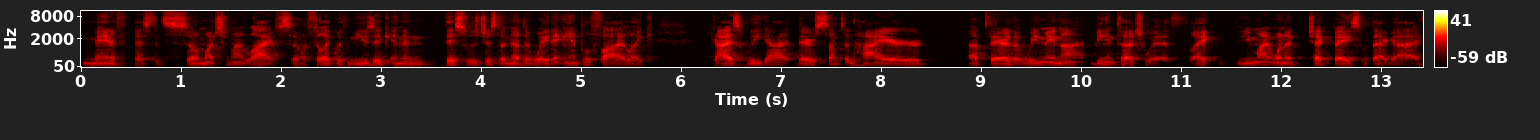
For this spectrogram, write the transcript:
manifested so much in my life. So I feel like with music, and then this was just another way to amplify like guys, we got there's something higher up there that we may not be in touch with. Like you might want to check base with that guy.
